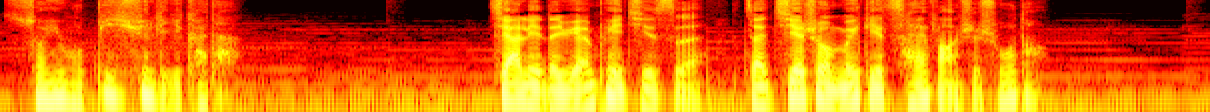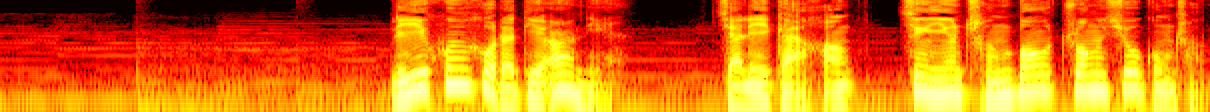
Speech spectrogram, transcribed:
所以我必须离开他。家里的原配妻子在接受媒体采访时说道。离婚后的第二年，家里改行经营承包装修工程。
